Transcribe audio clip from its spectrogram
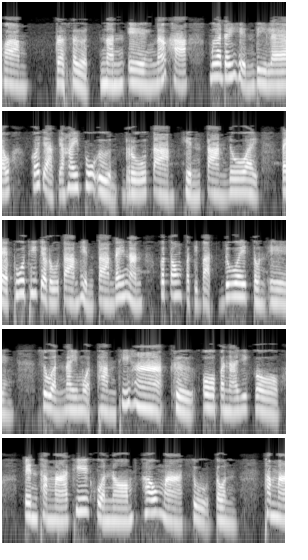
ความประเสริฐนั่นเองนะคะ เมื่อได้เห็นดีแล้ว ก็อยากจะให้ผู้อื่นรู้ตามเห็นตามด้วย แต่ผู้ที่จะรู้ตามเห็นตามได้นั้น ก็ต้องปฏิบัติด้วยตนเอง ส่วนในหมวดธรรมที่ห้าคือโอปนายิโก เป็นธรรมะที่ควรน้อมเข้ามาสู่ตน ธรรมะ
